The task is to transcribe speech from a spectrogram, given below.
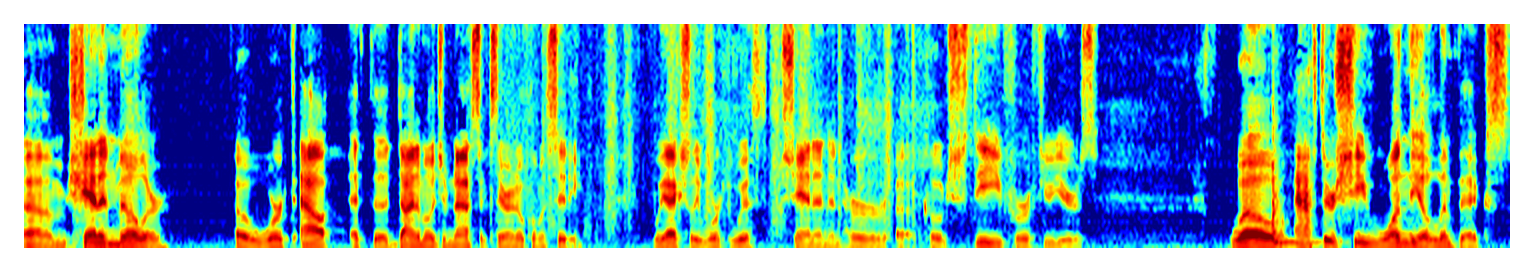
Um, Shannon Miller uh, worked out at the Dynamo Gymnastics there in Oklahoma City. We actually worked with Shannon and her uh, coach Steve for a few years. Well, after she won the Olympics,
